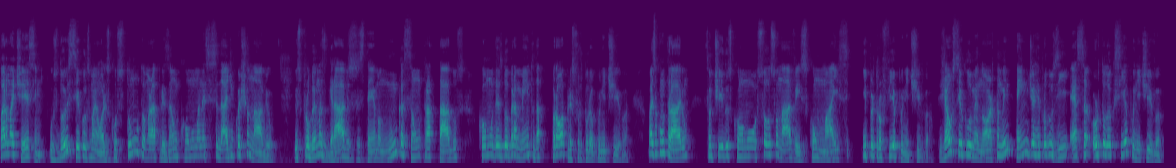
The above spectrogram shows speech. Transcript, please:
Para Mathiesen, os dois círculos maiores costumam tomar a prisão como uma necessidade inquestionável, e os problemas graves do sistema nunca são tratados como um desdobramento da própria estrutura punitiva, mas ao contrário, são tidos como solucionáveis com mais hipertrofia punitiva. Já o círculo menor também tende a reproduzir essa ortodoxia punitiva,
